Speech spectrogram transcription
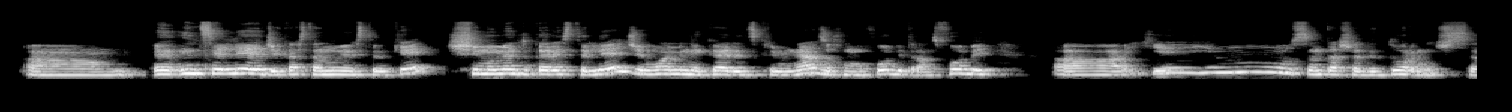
um, înțelege că asta nu este ok și în momentul în care este lege, oamenii care discriminează, homofobii, transfobii, uh, ei nu sunt așa de dornici să,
